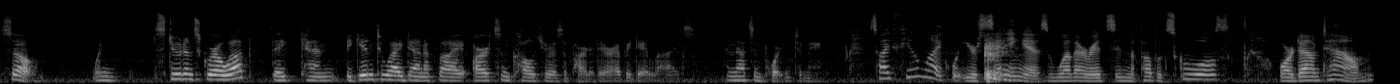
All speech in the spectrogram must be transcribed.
So, when students grow up, they can begin to identify arts and culture as a part of their everyday lives. And that's important to me. So I feel like what you're saying is whether it's in the public schools or downtown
